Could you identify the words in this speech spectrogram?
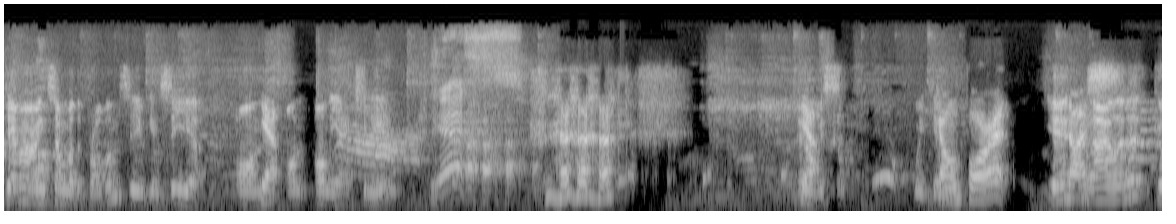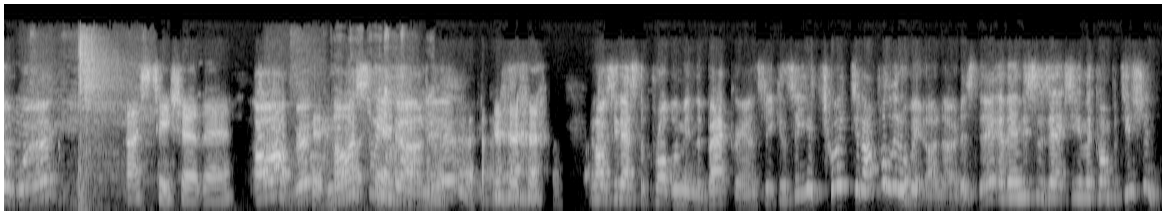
demoing some of the problems, so you can see uh, on Yep. on on the action here. Yes! Going Yeah. we can, for it. yeah, Nice. nailing it. Good work. Nice t-shirt there. Oh, very nicely Yeah. done. Yeah. yeah, And obviously that's the problem in the background. So you can see you tweaked it up a little bit, I noticed there. And then this is actually in the competition.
